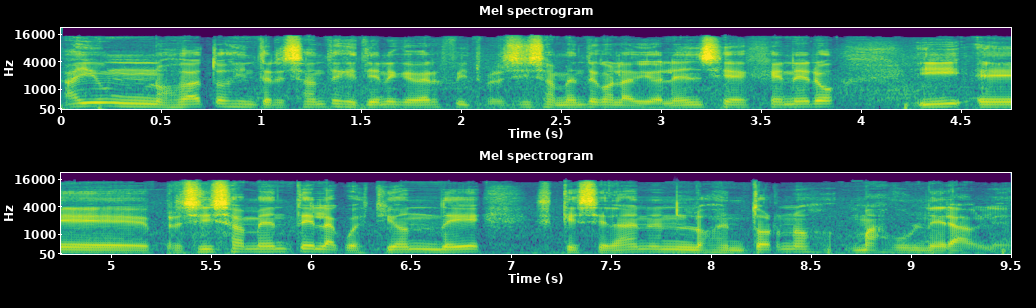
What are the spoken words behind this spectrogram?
Hay unos datos interesantes que tienen que ver precisamente con la violencia de género y eh, precisamente la cuestión de que se dan en los entornos más vulnerables.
